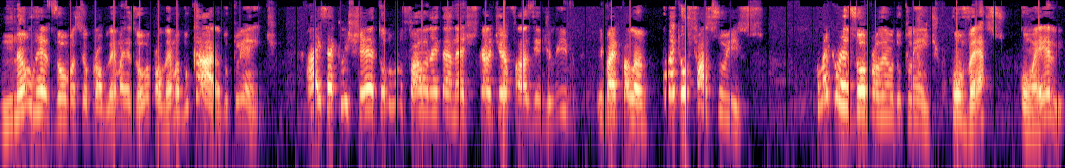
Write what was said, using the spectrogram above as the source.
não resolva seu problema, resolva o problema do cara, do cliente. Ah, isso é clichê, todo mundo fala na internet, os caras tiram frasinha de livro e vai falando. Como é que eu faço isso? Como é que eu resolvo o problema do cliente? Converso com ele,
